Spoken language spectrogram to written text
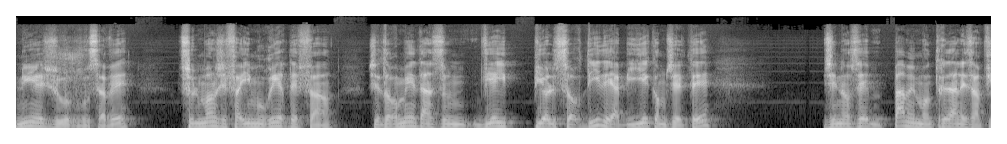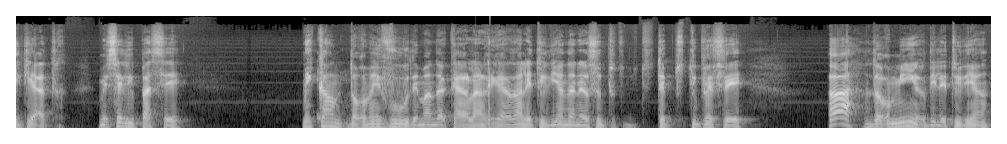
Nuit et jour, vous savez. Seulement, j'ai failli mourir de faim. Je dormais dans une vieille piole sordide et habillé comme j'étais. Je n'osais pas me montrer dans les amphithéâtres. Mais c'est du passé. Mais quand dormez-vous demanda Karl en regardant l'étudiant d'un air stupéfait. Ah, dormir, dit l'étudiant.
